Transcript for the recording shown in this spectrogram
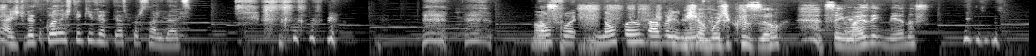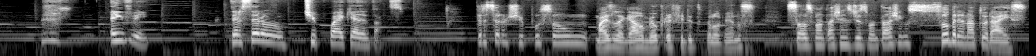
Ah, a gente, de vez em quando a gente tem que inverter as personalidades. Não Nossa, foi, não foi um tapa de me chamou de cuzão, sem mais nem menos. Enfim. Terceiro tipo, qual é que é, Detox? Terceiro tipo são, mais legal, o meu preferido pelo menos, são as vantagens e desvantagens sobrenaturais.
